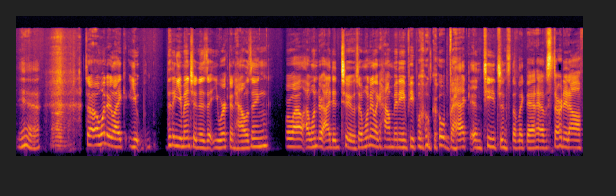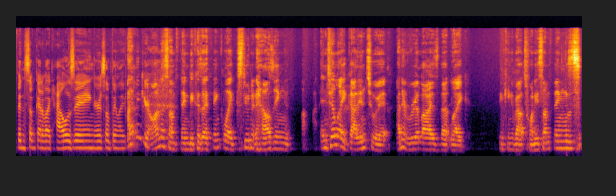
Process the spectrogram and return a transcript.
yeah. Uh, So I wonder, like you, the thing you mentioned is that you worked in housing for a while. I wonder, I did too. So I'm wondering, like, how many people who go back and teach and stuff like that have started off in some kind of like housing or something like that. I think you're onto something because I think like student housing, until I got into it, I didn't realize that like thinking about twenty somethings,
